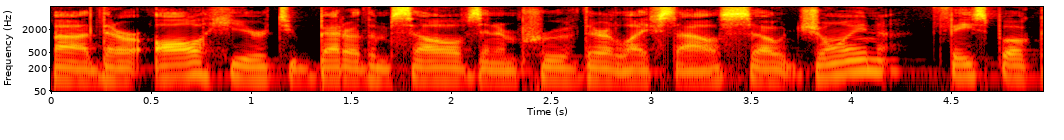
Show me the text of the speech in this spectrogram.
uh, that are all here to better themselves and improve their lifestyles. So join Facebook,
